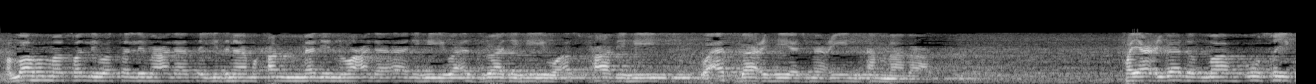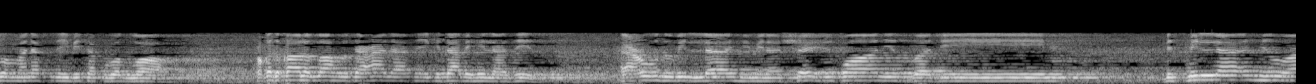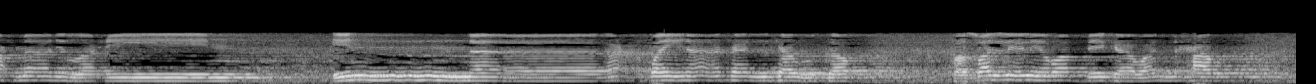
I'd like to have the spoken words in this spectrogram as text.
اللهم صل وسلم على سيدنا محمد وعلى آله وأزواجه وأصحابه وأتباعه أجمعين أما بعد. فيا عباد الله أوصيكم ونفسي بتقوى الله. فقد قال الله تعالى في كتابه العزيز أعوذ بالله من الشيطان الرجيم. بسم الله الرحمن الرحيم. إنا أعطيناك الكوثر فصل لربك وانحر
